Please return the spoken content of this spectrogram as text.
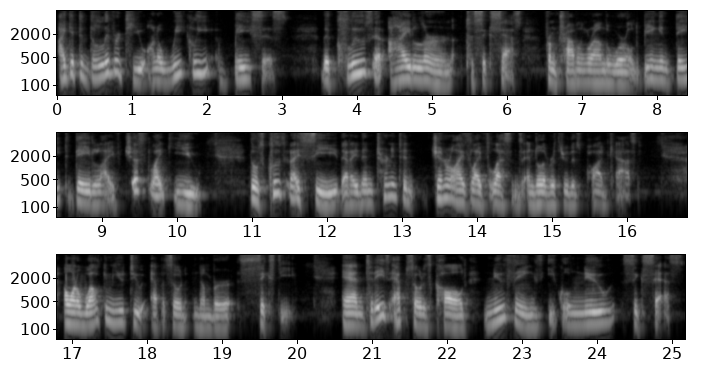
I get to deliver to you on a weekly basis the clues that I learn to success from traveling around the world, being in day to day life, just like you those clues that I see that I then turn into generalized life lessons and deliver through this podcast. I want to welcome you to episode number 60. And today's episode is called New Things Equal New Success.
